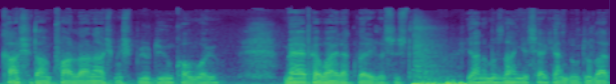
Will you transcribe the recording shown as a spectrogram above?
Karşıdan farlarını açmış bir düğün konvoyu. MHP bayraklarıyla süslü. Yanımızdan geçerken durdular.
